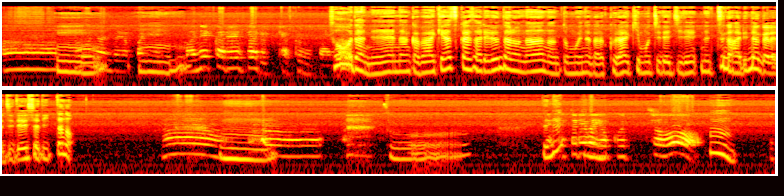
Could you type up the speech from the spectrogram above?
あーうん。そうなんだやっぱりうん。招かれざる客みたいな。そうだね。なんかバーキン扱いされるんだろうななんて思いながら暗い気持ちで自転熱がありながら自転車で行ったの。ううんんうんそうでね。えそれは翌朝うん。行っ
